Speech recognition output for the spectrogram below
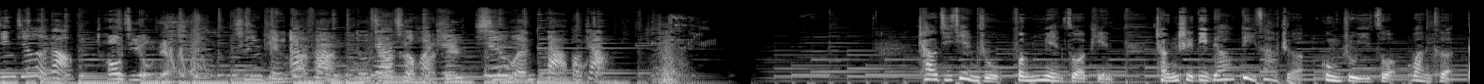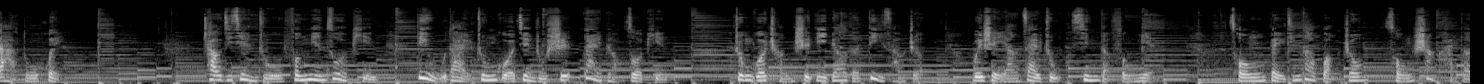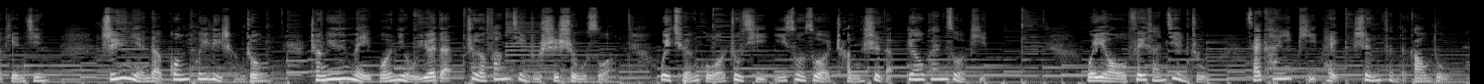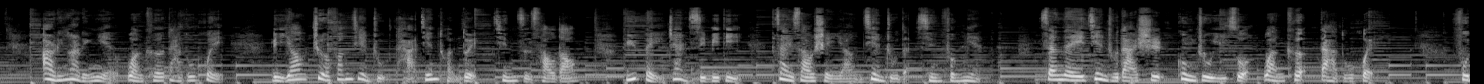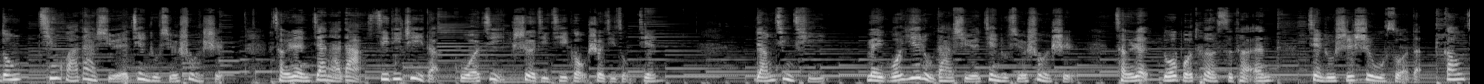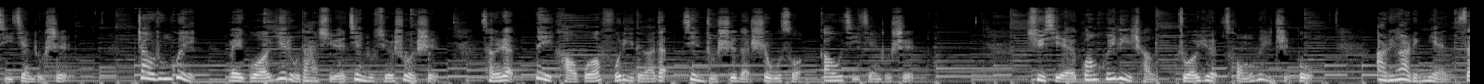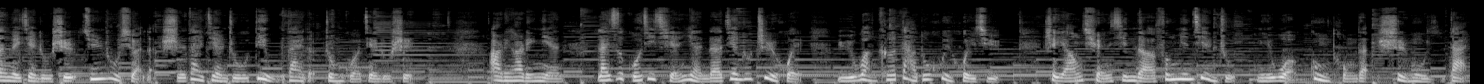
津津乐道，超级有料。蜻蜓 FM 独家策划之新闻大爆炸。超级建筑封面作品，城市地标缔造者共筑一座万科大都会。超级建筑封面作品，第五代中国建筑师代表作品，中国城市地标的缔造者，为沈阳再铸新的封面。从北京到广州，从上海到天津，十余年的光辉历程中，成立于美国纽约的浙方建筑师事务所，为全国筑起一座座城市的标杆作品。唯有非凡建筑，才堪以匹配身份的高度。二零二零年万科大都会。里邀浙方建筑塔尖团队亲自操刀，与北站 CBD 再造沈阳建筑的新封面。三位建筑大师共筑一座万科大都会。傅东，清华大学建筑学硕士，曾任加拿大 CDG 的国际设计机构设计总监。杨庆奇，美国耶鲁大学建筑学硕士，曾任罗伯特斯特恩建筑师事务所的高级建筑师。赵忠贵。美国耶鲁大学建筑学硕士，曾任贝考伯弗里德的建筑师的事务所高级建筑师。续写光辉历程，卓越从未止步。二零二零年，三位建筑师均入选了时代建筑第五代的中国建筑师。二零二零年，来自国际前沿的建筑智慧与万科大都会汇聚，沈阳全新的封面建筑，你我共同的拭目以待。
